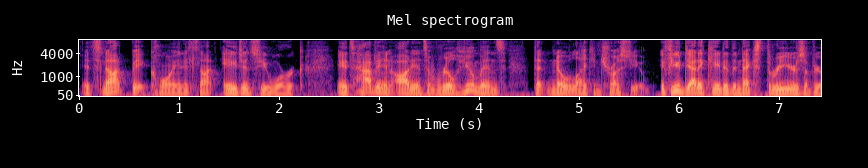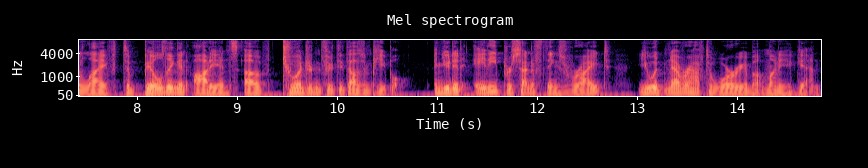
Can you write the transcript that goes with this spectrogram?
It's not Bitcoin, it's not agency work, it's having an audience of real humans that know, like, and trust you. If you dedicated the next three years of your life to building an audience of 250,000 people and you did 80% of things right, you would never have to worry about money again.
